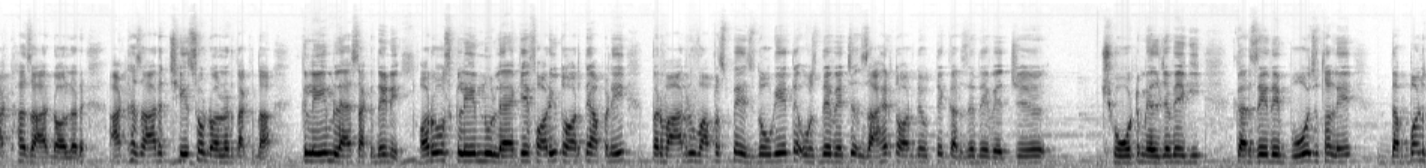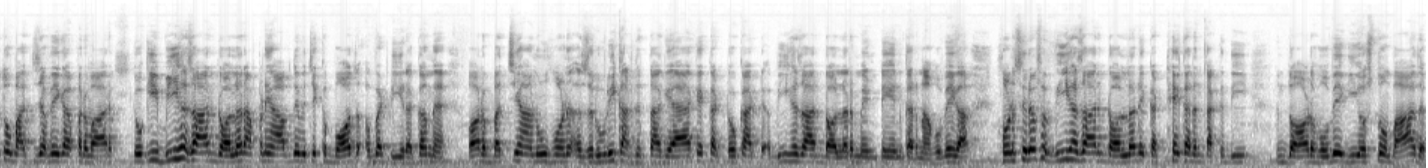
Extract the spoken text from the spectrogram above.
8000 ਡਾਲਰ 8600 ਡਾਲਰ ਤੱਕ ਦਾ ਕਲੇਮ ਲੈ ਸਕਦੇ ਨੇ ਔਰ ਉਸ ਕਲੇਮ ਨੂੰ ਲੈ ਕੇ ਫੌਰੀ ਤੌਰ ਤੇ ਆਪਣੇ ਪਰਿਵਾਰ ਨੂੰ ਵਾਪਸ ਭੇਜ ਦੋਗੇ ਤੇ ਉਸ ਦੇ ਵਿੱਚ ਜ਼ਾਹਿਰ ਤੌਰ ਦੇ ਉੱਤੇ ਕਰਜ਼ੇ ਦੇ ਵਿੱਚ ਛੋਟ ਮਿਲ ਜਾਵੇਗੀ, ਕਰਜ਼ੇ ਦੇ ਬੋਝ ਥਲੇ ਦੱਬਣ ਤੋਂ ਬਚ ਜਾਵੇਗਾ ਪਰਿਵਾਰ, ਕਿਉਂਕਿ 20000 ਡਾਲਰ ਆਪਣੇ ਆਪ ਦੇ ਵਿੱਚ ਇੱਕ ਬਹੁਤ ਵੱਡੀ ਰਕਮ ਹੈ ਔਰ ਬੱਚਿਆਂ ਨੂੰ ਹੁਣ ਜ਼ਰੂਰੀ ਕਰ ਦਿੱਤਾ ਗਿਆ ਹੈ ਕਿ ਘੱਟੋ ਘੱਟ 20000 ਡਾਲਰ ਮੇਨਟੇਨ ਕਰਨਾ ਹੋਵੇਗਾ। ਹੁਣ ਸਿਰਫ 20000 ਡਾਲਰ ਇਕੱਠੇ ਕਰਨ ਤੱਕ ਦੀ ਦੌੜ ਹੋਵੇਗੀ। ਉਸ ਤੋਂ ਬਾਅਦ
